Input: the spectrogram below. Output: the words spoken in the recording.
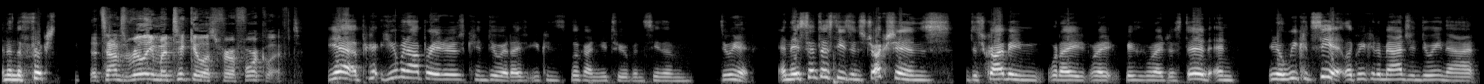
and then the friction. That sounds really meticulous for a forklift. Yeah, human operators can do it. I, you can look on YouTube and see them doing it and they sent us these instructions describing what I what I basically what I just did, and you know we could see it, like we could imagine doing that,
